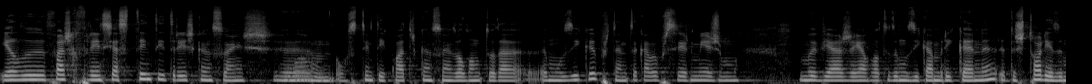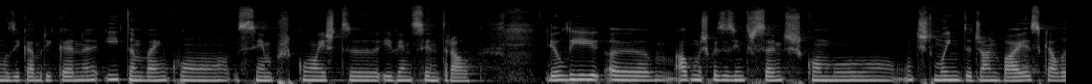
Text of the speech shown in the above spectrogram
Ele faz referência a 73 canções, um, ou 74 canções ao longo de toda a, a música, portanto, acaba por ser mesmo uma viagem à volta da música americana, da história da música americana e também com sempre com este evento central. Eu li uh, algumas coisas interessantes, como um testemunho de John Baez, que ela,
